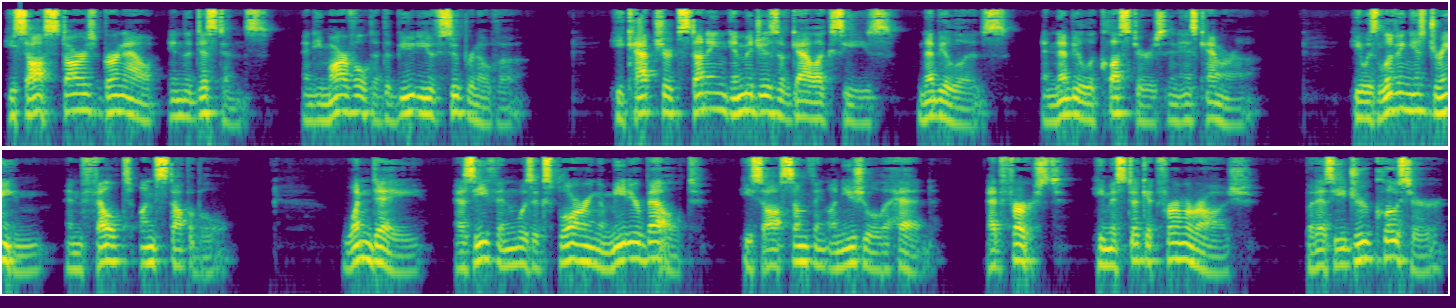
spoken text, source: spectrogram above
He saw stars burn out in the distance, and he marveled at the beauty of supernova. He captured stunning images of galaxies, nebulas, and nebula clusters in his camera. He was living his dream and felt unstoppable. One day, as Ethan was exploring a meteor belt, he saw something unusual ahead. At first, he mistook it for a mirage, but as he drew closer,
